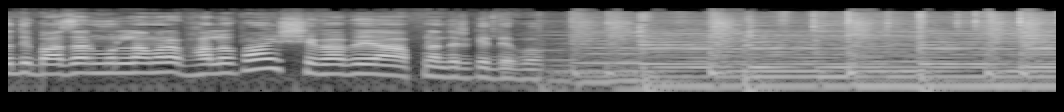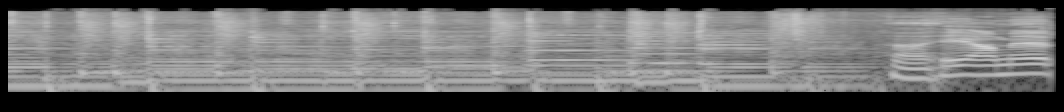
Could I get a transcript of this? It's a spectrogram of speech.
যদি বাজার মূল্য আমরা ভালো পাই সেভাবে আপনাদেরকে দেবো। হ্যাঁ, এই আমের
